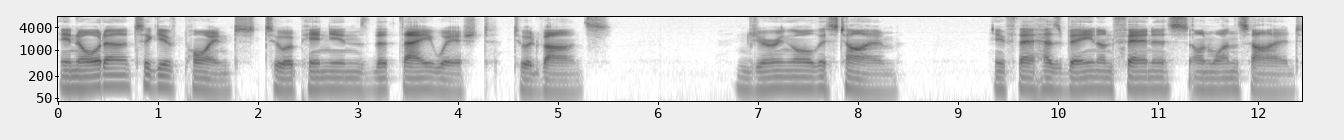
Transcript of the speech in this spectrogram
in order to give point to opinions that they wished to advance. During all this time, if there has been unfairness on one side,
